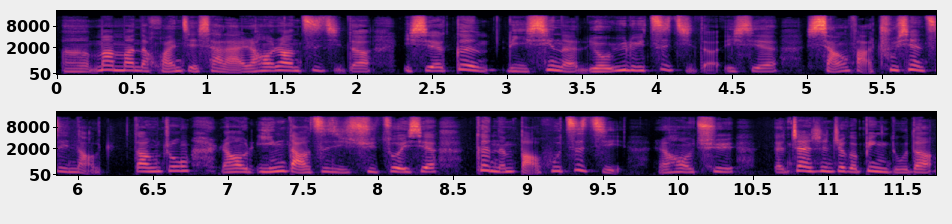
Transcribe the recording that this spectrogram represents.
嗯，慢慢的缓解下来，然后让自己的一些更理性的、有利于自己的一些想法出现自己脑当中，然后引导自己去做一些更能保护自己，然后去呃战胜这个病毒的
